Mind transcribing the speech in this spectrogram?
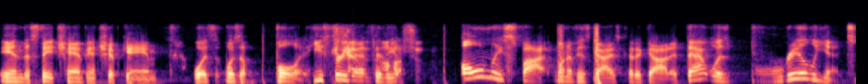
in the state championship game was was a bullet. He threw that, that to awesome. the only spot one of his guys could have got it. That was brilliant.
